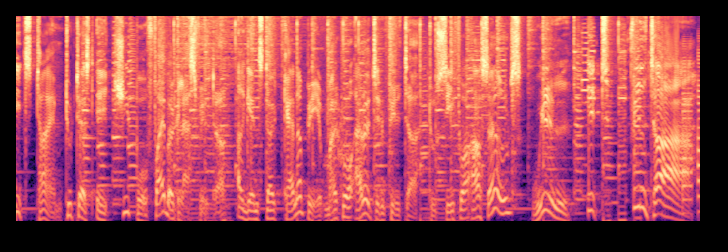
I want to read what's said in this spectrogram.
It's time to test a cheapo fiberglass filter against a Canopy microaerogel filter to see for ourselves. Will it filter?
